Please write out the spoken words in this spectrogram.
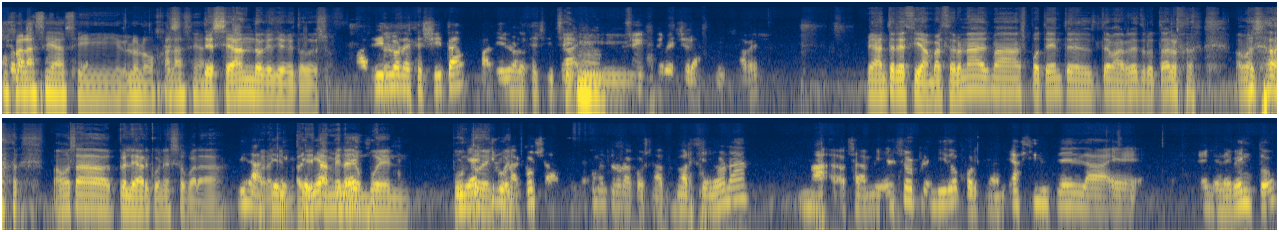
Ojalá sea así, Lolo, ojalá sea. Deseando que llegue todo eso. Madrid lo necesita, Madrid lo necesita Sí. y Sí. debe ser así, ¿sabes? Mira, antes decían, Barcelona es más potente en el tema retro, tal. vamos, a, vamos a pelear con eso para, Mira, para te- que en Madrid también haya un buen Te voy punto de decir una encuentro. cosa, te voy a comentar una cosa. Barcelona, ma- o sea, me he sorprendido porque había gente en, la, eh, en el evento.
